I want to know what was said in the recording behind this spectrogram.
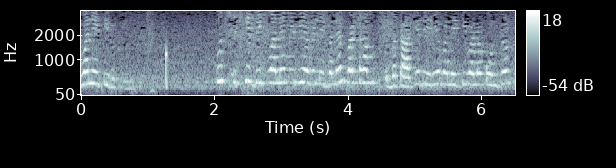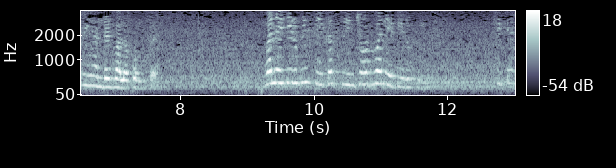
one eighty rupees कुछ इसके बिग वाले में भी अवेलेबल है बट हम बता के दे रहे हैं वन एटी वाला कौन सा और थ्री हंड्रेड वाला कौन सा है। One eighty rupees take a screen shot one eighty rupees ठीक है?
